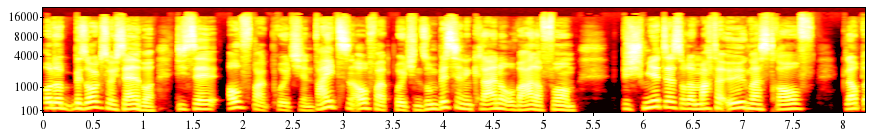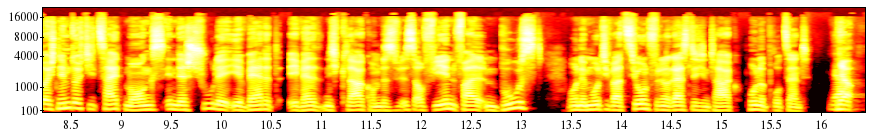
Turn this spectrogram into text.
oder besorgt es euch selber diese Aufbackbrötchen, Weizenaufbackbrötchen, so ein bisschen in kleiner ovaler Form. Beschmiert es oder macht da irgendwas drauf. Glaubt euch, nehmt euch die Zeit morgens in der Schule. Ihr werdet, ihr werdet nicht klarkommen. Das ist auf jeden Fall ein Boost und eine Motivation für den restlichen Tag. 100 Prozent. Ja. Ja.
